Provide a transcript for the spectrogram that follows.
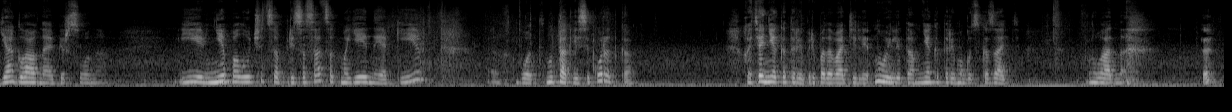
я главная персона, и не получится присосаться к моей энергии. Вот, ну так, если коротко. Хотя некоторые преподаватели, ну или там некоторые могут сказать, ну ладно.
